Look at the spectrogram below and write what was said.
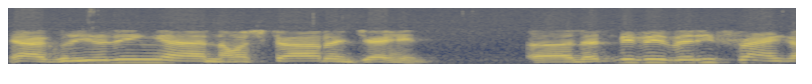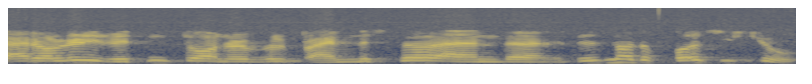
Yeah, good evening, uh, namaskar and Jai Hind. Uh, let me be very frank. I had already written to Honorable Prime Minister, and uh, this is not the first issue.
